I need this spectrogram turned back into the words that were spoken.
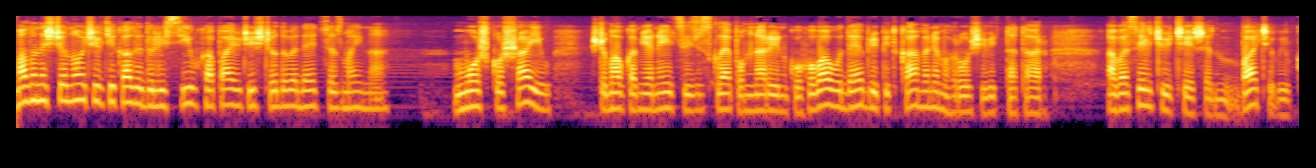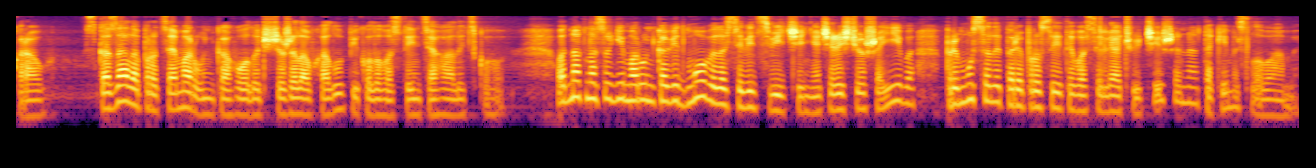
Мало не щоночі втікали до лісів, хапаючи, що доведеться з майна. Мошко шаїв, що мав кам'яницю зі склепом на ринку, ховав у дебрі під каменем гроші від татар, а Василь Чуйчишин бачив і вкрав. Сказала про це Марунька голод, що жила в халупі коло гостинця Галицького. Однак на суді Марунька відмовилася від свідчення, через що Шаїва примусили перепросити Василя Чуйчишина такими словами.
